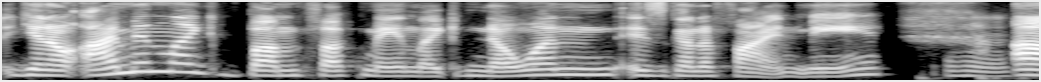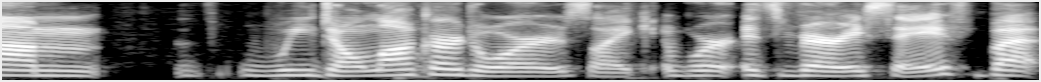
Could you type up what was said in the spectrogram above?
you know I'm in like bumfuck Maine. Like no one is gonna find me. Mhm. Um, we don't lock our doors. Like we're it's very safe. But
